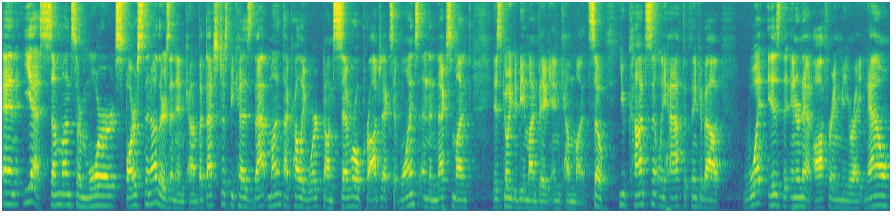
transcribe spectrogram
And yes, some months are more sparse than others in income, but that's just because that month I probably worked on several projects at once and the next month is going to be my big income month. So you constantly have to think about what is the internet offering me right now?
